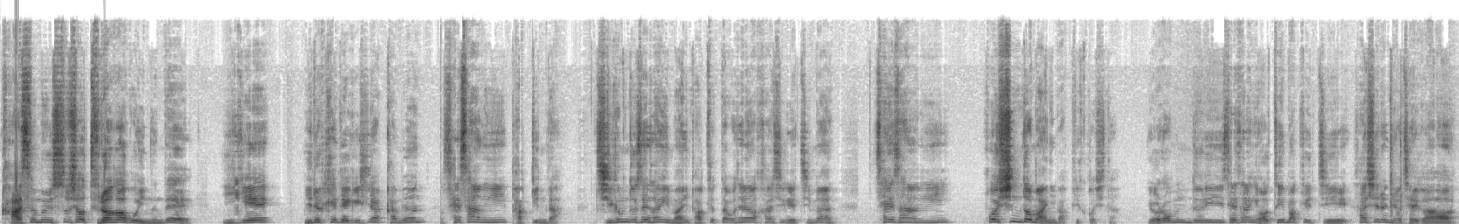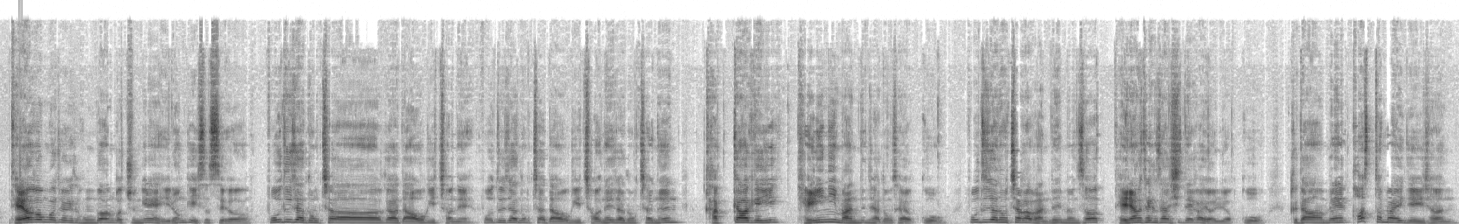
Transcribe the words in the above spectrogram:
가슴을 쑤셔 들어가고 있는데 이게 이렇게 되기 시작하면 세상이 바뀐다. 지금도 세상이 많이 바뀌었다고 생각하시겠지만 세상이 훨씬 더 많이 바뀔 것이다. 여러분들이 세상이 어떻게 바뀔지 사실은요 제가 대학원 과정에서 공부한 것 중에 이런 게 있었어요. 포드 자동차가 나오기 전에 포드 자동차 나오기 전에 자동차는 각각의 개인이 만든 자동차였고 포드 자동차가 만들면서 대량 생산 시대가 열렸고 그 다음에 커스터마이제이션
